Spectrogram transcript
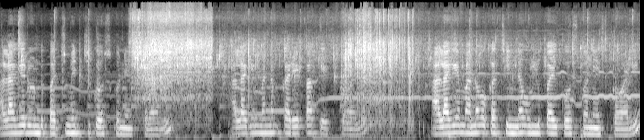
అలాగే రెండు పచ్చిమిర్చి కోసుకొని వేసుకోవాలి. అలాగే మనం కరివేపాకు వేసుకోవాలి. అలాగే మనం ఒక చిన్న ఉల్లిపాయ కోసుకొని వేసుకోవాలి.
